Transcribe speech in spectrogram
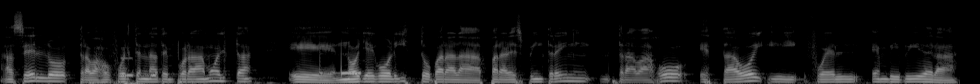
hacerlo, trabajó fuerte en la temporada muerta, eh, no llegó listo para, la, para el sprint training, trabajó, está hoy y fue el MVP de la,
